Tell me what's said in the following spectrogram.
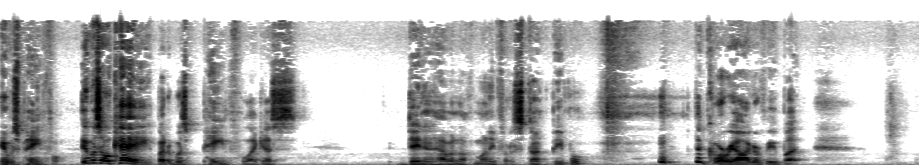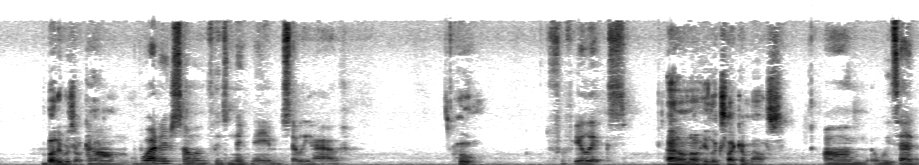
It was painful. It was okay, but it was painful. I guess they didn't have enough money for the stunt people, the choreography, but but it was okay. Um, what are some of his nicknames that we have Who? for Felix? I don't know. He looks like a mouse. Um, we said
